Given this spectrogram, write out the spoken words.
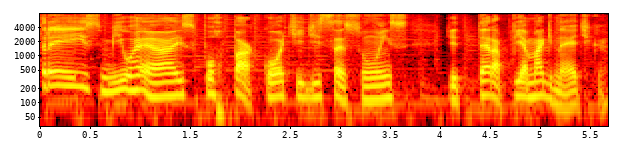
3 mil reais por pacote de sessões de terapia magnética.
